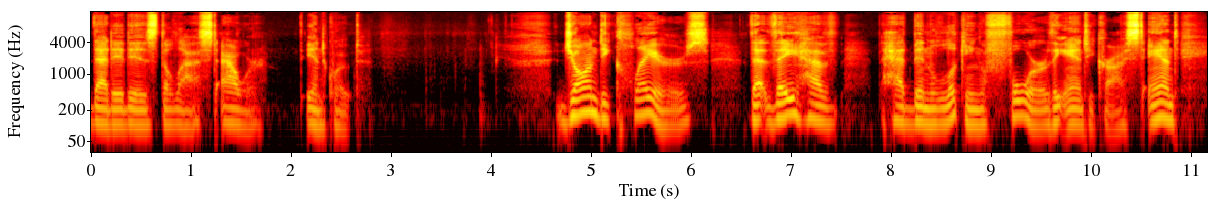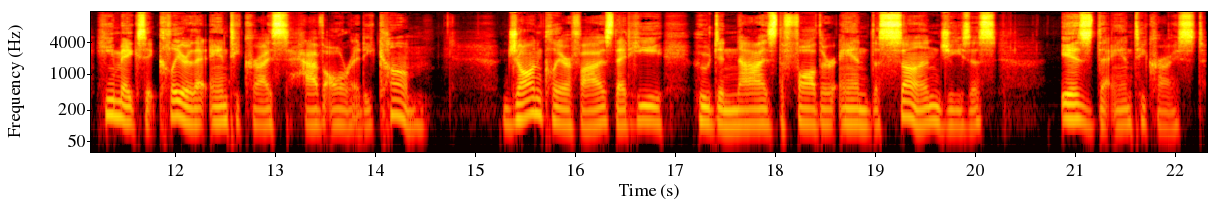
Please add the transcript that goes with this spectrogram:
that it is the last hour. End quote. John declares that they have had been looking for the Antichrist, and he makes it clear that Antichrists have already come. John clarifies that he who denies the Father and the Son, Jesus, is the Antichrist.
